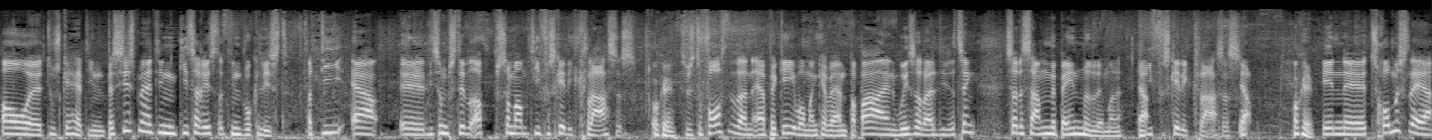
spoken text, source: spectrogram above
og øh, du skal have din bassist med, din guitarist og din vokalist. Og de er øh, ligesom stillet op, som om de er forskellige classes. Okay. Så hvis du forestiller dig en RPG, hvor man kan være en barbar, en wizard og alle de der ting, så er det samme med bandmedlemmerne. Ja. De er forskellige classes. Ja. Okay. En øh, trommeslager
